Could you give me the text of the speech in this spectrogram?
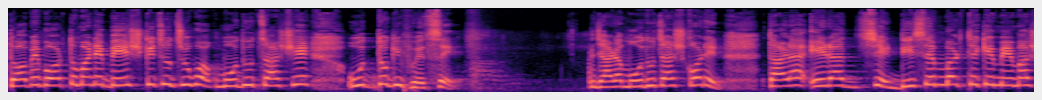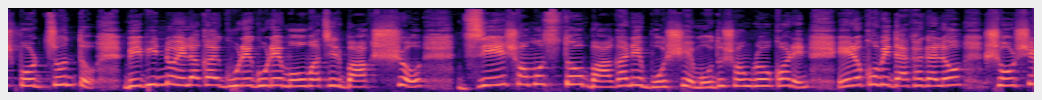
তবে বর্তমানে বেশ কিছু যুবক মধু চাষে উদ্যোগী হয়েছে। যারা মধু চাষ করেন, তারা এ রাজ্যে ডিসেম্বর থেকে মে মাস পর্যন্ত বিভিন্ন এলাকায় ঘুরে ঘুরে মৌমাছির বাক্স যে সমস্ত বাগানে বসে মধু সংগ্রহ করেন, এরকমই দেখা গেল সর্ষে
